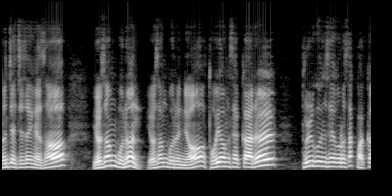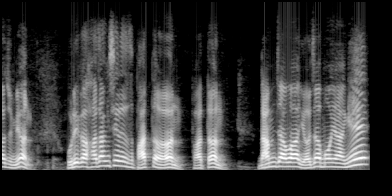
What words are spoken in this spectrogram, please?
전체 지정해서 여성분은 여성분은요 도형 색깔을 붉은색으로 싹 바꿔주면 우리가 화장실에서 봤던 봤던 남자와 여자 모양의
